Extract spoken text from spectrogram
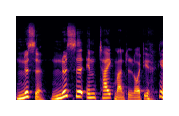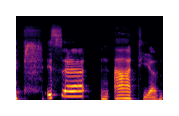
Nüsse. Nüsse im Teigmantel, Leute. Ist, äh, 'n A-Tier.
